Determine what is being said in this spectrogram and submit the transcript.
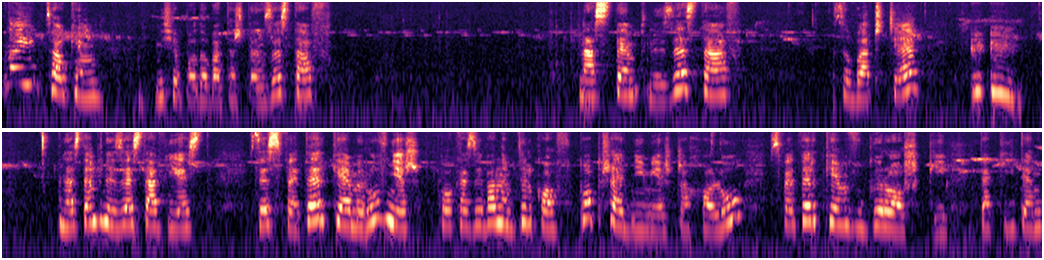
No i całkiem mi się podoba też ten zestaw. Następny zestaw. Zobaczcie. Następny zestaw jest ze sweterkiem, również pokazywanym tylko w poprzednim jeszcze holu, sweterkiem w groszki. Taki ten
